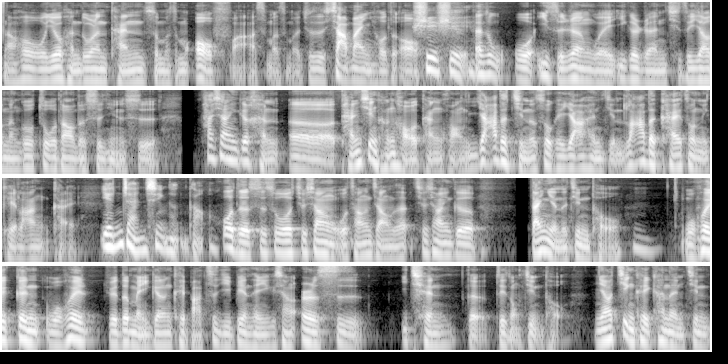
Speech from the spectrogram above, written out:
然后有很多人谈什么什么 off 啊，什么什么，就是下班以后的 off。是是。但是我一直认为，一个人其实要能够做到的事情是，他像一个很呃弹性很好的弹簧，压得紧的时候可以压很紧，拉得开的时候你可以拉很开，延展性很高。或者是说，就像我常常讲的，就像一个单眼的镜头。嗯。我会更我会觉得每一个人可以把自己变成一个像二四一千的这种镜头。你要近可以看得很近，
